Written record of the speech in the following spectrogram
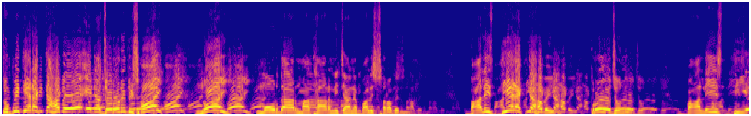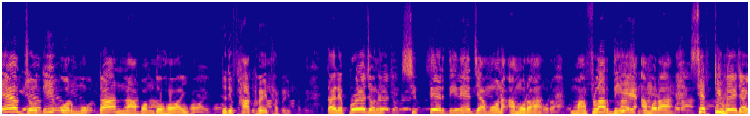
টুপি দিয়ে রাখতে হবে এটা জরুরি বিষয়। নয়। মুর্দার মাথার নিচে আনে বালিশ সরাবেন না। বালিশ দিয়ে রাখতে হবে। প্রয়োজনে বালিশ দিয়ে যদি ওর মুখটা না বন্ধ হয় যদি ফাঁক হয়ে থাকে তাহলে প্রয়োজনে শীতের দিনে যেমন আমরা মাফলার দিয়ে আমরা সেফটি হয়ে যাই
